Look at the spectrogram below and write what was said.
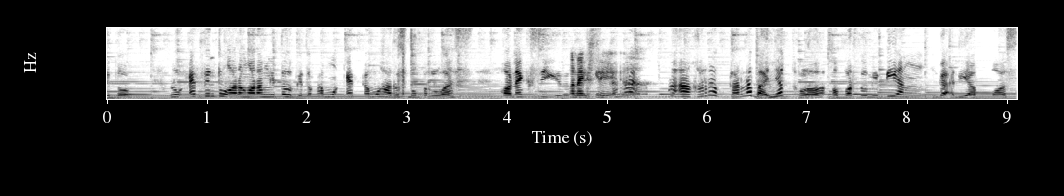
gitu. Lu add-in tuh orang-orang itu gitu. Kamu add, kamu harus memperluas koneksi gitu. Koneksi. Karena uh, karena karena banyak loh opportunity yang nggak dia post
